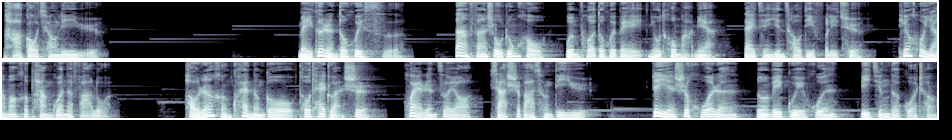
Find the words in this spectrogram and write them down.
爬高墙淋雨。每个人都会死，但凡寿终后，魂魄都会被牛头马面带进阴曹地府里去，听候阎王和判官的发落。好人很快能够投胎转世，坏人则要下十八层地狱，这也是活人沦为鬼魂必经的过程。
